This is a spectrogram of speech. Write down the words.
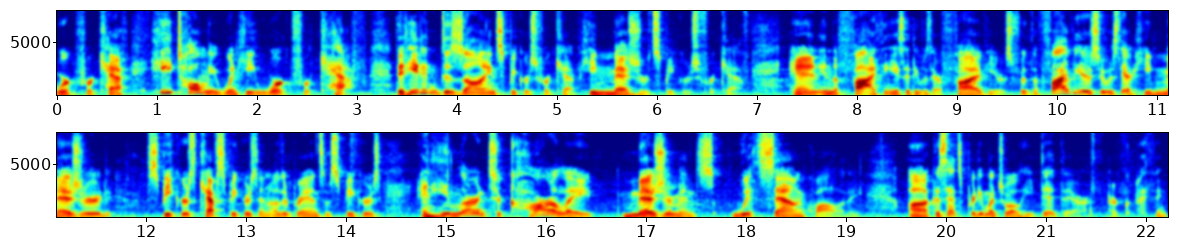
worked for KEF, he told me when he worked for KEF that he didn't design speakers for KEF. He measured speakers for KEF. And in the five, I think he said he was there five years. For the five years he was there, he measured speakers, KEF speakers and other brands of speakers, and he learned to correlate measurements with sound quality because uh, that's pretty much all he did there. I think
